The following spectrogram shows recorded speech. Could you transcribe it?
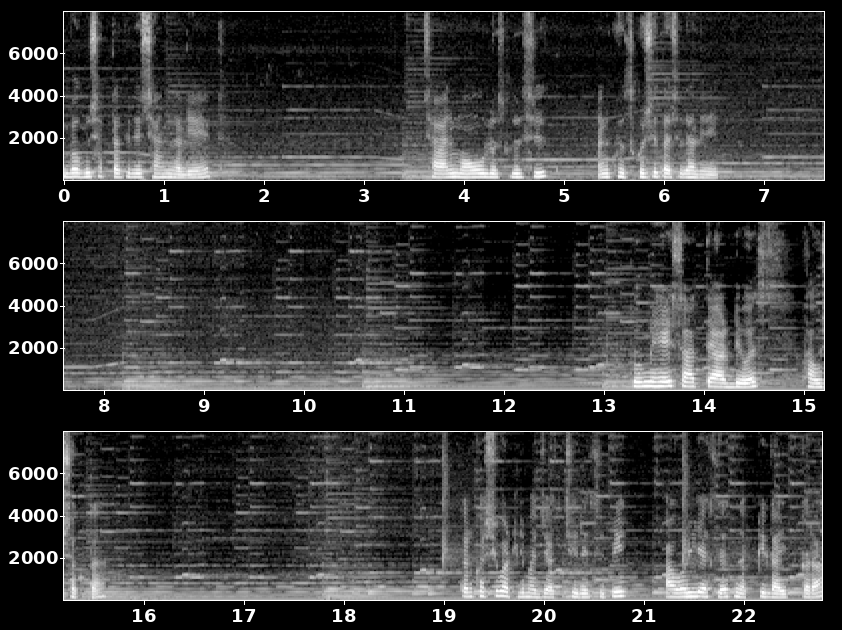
बघू शकता किती छान झाली आहेत. छान मऊ लुसलुशीत आणि खुसखुशीत असे झाले आहेत. तुम्ही हे सात ते आठ दिवस खाऊ शकता. तर कशी वाटली माझी आजची रेसिपी आवडली असल्यास नक्की लाईक करा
